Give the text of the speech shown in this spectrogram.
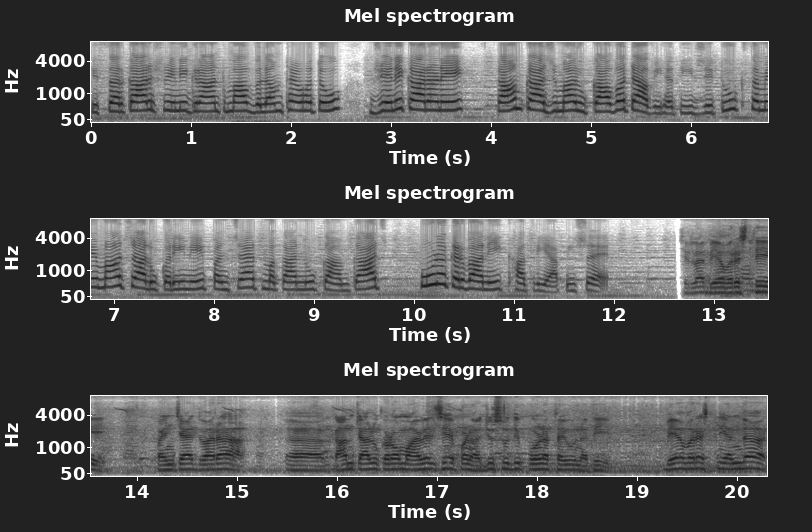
કે સરકારશ્રીની ગ્રાન્ટમાં વિલંબ થયો હતો, જેને કારણે કામકાજમાં રૂકાવટ આવી હતી, જે ટૂંક સમયમાં ચાલુ કરીને પંચાયત મકાનનું કામકાજ પૂર્ણ કરવાની ખાતરી આપી છે. છેલ્લા બે વર્ષથી પંચાયત દ્વારા કામ ચાલુ કરવામાં આવેલ છે, પણ હજુ સુધી પૂર્ણ થયું નથી. બે વર્ષની અંદર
